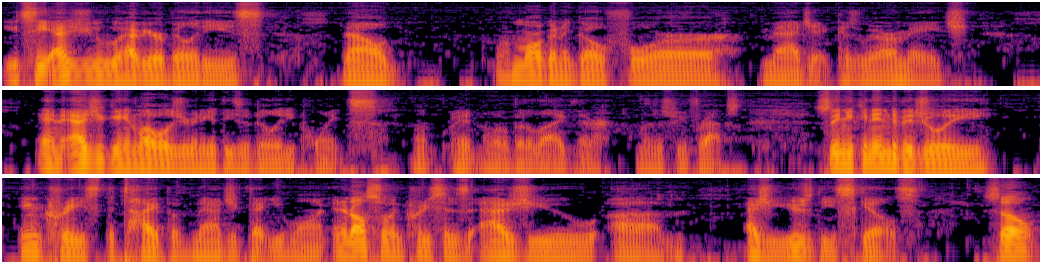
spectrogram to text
you see as you have your abilities, now we're more going to go for magic because we are a mage. And as you gain levels, you're going to get these ability points. Oh, hitting a little bit of lag there. Let's just be fraps. So then you can individually increase the type of magic that you want, and it also increases as you um, as you use these skills. So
